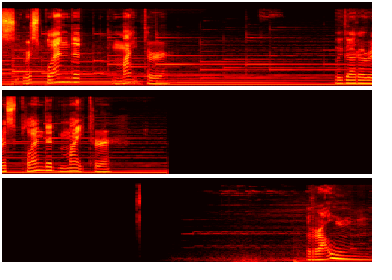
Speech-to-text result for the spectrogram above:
Res resplendent mitre. We got a resplendent mitre. Raum.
